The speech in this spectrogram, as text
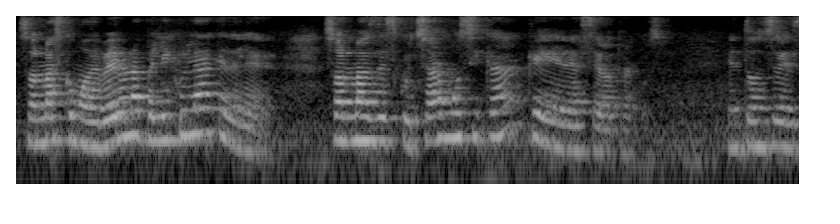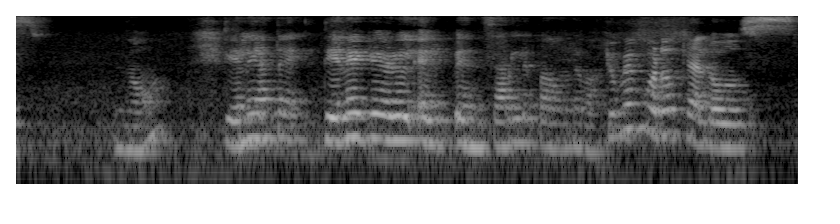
Son más como de ver una película que de leer. Son más de escuchar música que de hacer otra cosa. Entonces, ¿no? Tiene, tiene que ver el, pensarle para dónde va. Yo me acuerdo que a los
